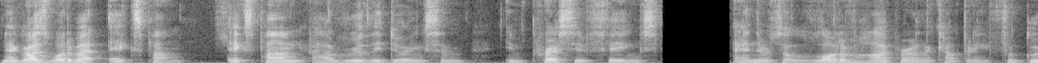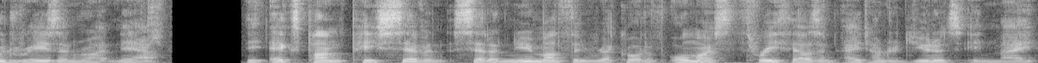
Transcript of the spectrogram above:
Now, guys, what about Xpeng? Xpeng are really doing some impressive things, and there's a lot of hype around the company for good reason right now. The Xpeng P7 set a new monthly record of almost 3,800 units in May,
